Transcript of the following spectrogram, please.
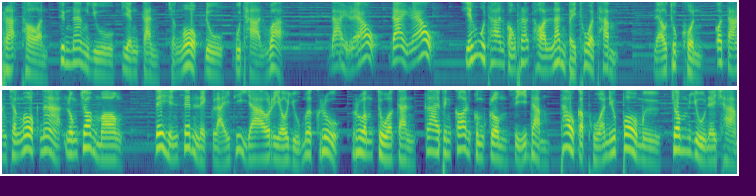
พระธรซึ่งนั่งอยู่เคียงกันชะโงกดูอุทานว่า ได้แล้ว ได้แล้ว เสียงอุทานของพระธรลั่นไปทั่วถ้ำ แล้วทุกคนก็ต่างชะโงกหน้าลงจ้องมอง ได้เห็นเส้นเหล็กไหลที่ยาวเรียวอยู่เมื่อครู่ รวมตัวกันกลายเป็นก้อนกลมๆสีดำเท่ากับหัวนิ้วโป้มือจมอยู่ในชาม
